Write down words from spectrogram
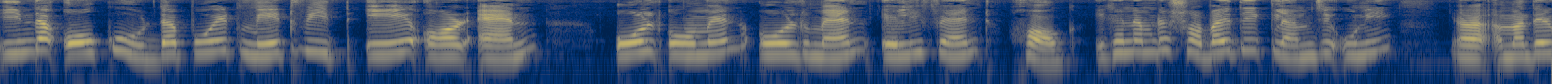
In the oakwood the poet met with a or an old woman old man elephant hog এখানে আমরা সবাই দেখলাম যে উনি আমাদের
